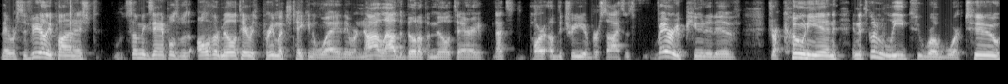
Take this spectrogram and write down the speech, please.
they were severely punished some examples was all their military was pretty much taken away. They were not allowed to build up a military. That's part of the Treaty of Versailles. So it's very punitive, draconian, and it's going to lead to World War II.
